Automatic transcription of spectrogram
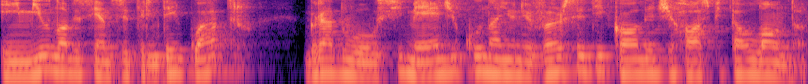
Em 1934, graduou-se médico na University College Hospital London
